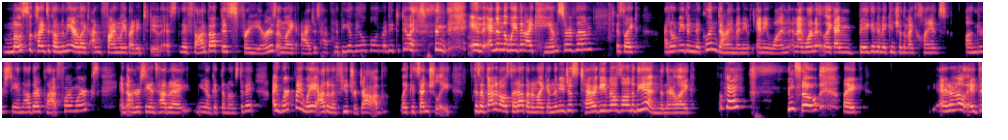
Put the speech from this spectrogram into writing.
Most of the clients who come to me are like, I'm finally ready to do this. They've thought about this for years and like I just happen to be available and ready to do it. and, and and then the way that I can serve them is like I don't need a nickel and dime any anyone. And I want to like I'm big into making sure that my clients understand how their platform works and understands how to you know get the most of it i work my way out of a future job like essentially because i've got it all set up and i'm like and then you just tag emails onto the end and they're like okay. And so like i don't know it's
